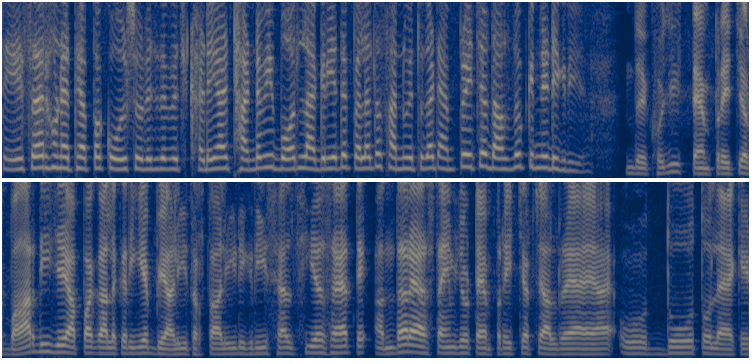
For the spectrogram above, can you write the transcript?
ਤੇ ਸਰ ਹੁਣ ਇੱਥੇ ਆਪਾਂ ਕੋਲਡ ਸਟੋਰੇਜ ਦੇ ਵਿੱਚ ਖੜੇ ਆ ਠੰਡ ਵੀ ਬਹੁਤ ਲੱਗ ਰਹੀ ਹੈ ਤੇ ਪਹਿਲਾਂ ਤਾਂ ਸਾਨੂੰ ਇੱਥੋਂ ਦਾ ਟੈਂਪਰੇਚਰ ਦੱਸ ਦਿਓ ਕਿੰਨੇ ਡਿਗਰੀ ਹੈ। ਦੇਖੋ ਜੀ ਟੈਂਪਰੇਚਰ ਬਾਹਰ ਦੀ ਜੇ ਆਪਾਂ ਗੱਲ ਕਰੀਏ 42 43 ਡਿਗਰੀ ਸੈਲਸੀਅਸ ਹੈ ਤੇ ਅੰਦਰ ਇਸ ਟਾਈਮ ਜੋ ਟੈਂਪਰੇਚਰ ਚੱਲ ਰਿਹਾ ਹੈ ਉਹ 2 ਤੋਂ ਲੈ ਕੇ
